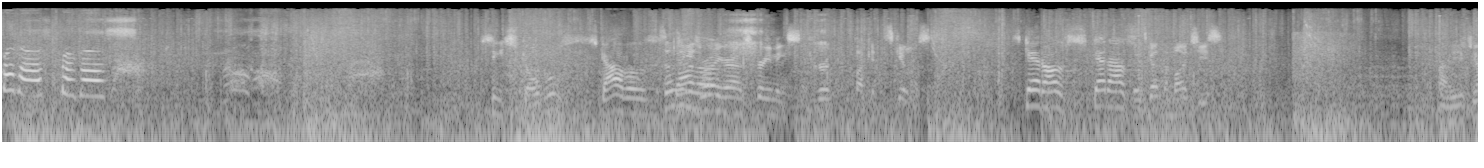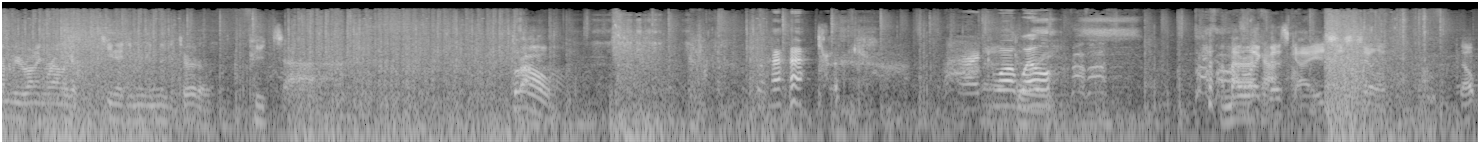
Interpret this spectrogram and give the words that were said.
Brothers, brothers. See Scobles? Scobbles? Sounds like he's running around screaming screw fucking Skittles. Skittles! Skittles! He's got the munchies. Oh, he's gonna be running around like a teenage mutant ninja turtle. Pizza. Throw! Alright, come on, Will. I like this guy. He's just chilling. Nope.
